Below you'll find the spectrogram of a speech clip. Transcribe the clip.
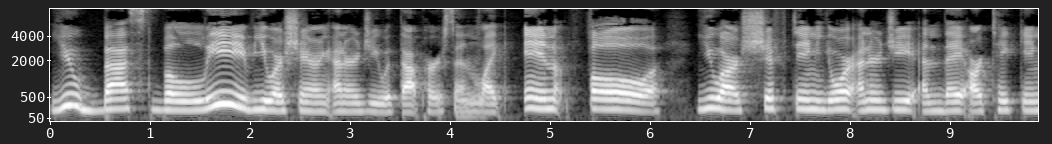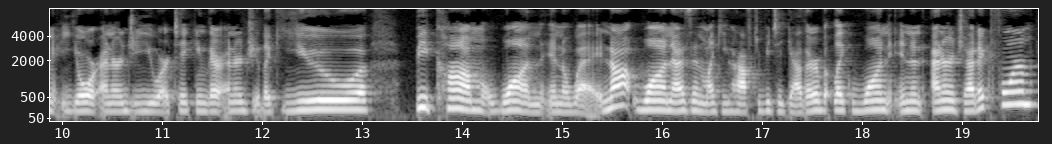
you best believe you are sharing energy with that person, like in full. You are shifting your energy and they are taking your energy. You are taking their energy. Like you become one in a way. Not one as in like you have to be together, but like one in an energetic form.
